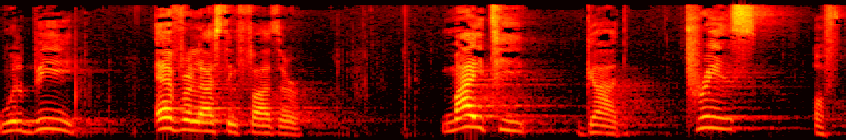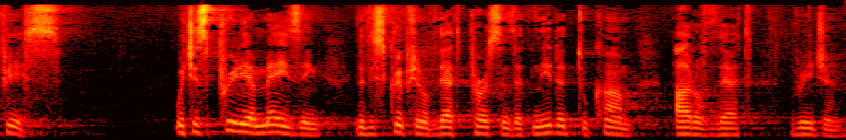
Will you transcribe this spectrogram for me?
will be Everlasting Father, Mighty God, Prince of Peace, which is pretty amazing, the description of that person that needed to come out of that region.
